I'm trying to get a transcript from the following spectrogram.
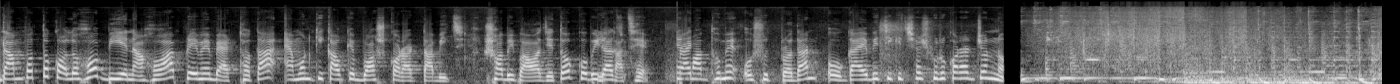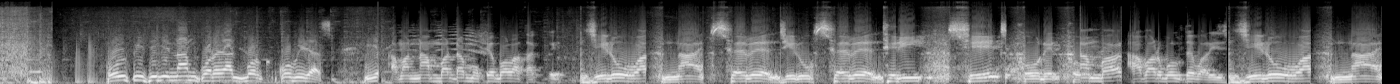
দাম্পত্য কলহ বিয়ে না হওয়া প্রেমে ব্যর্থতা এমনকি কাউকে বশ করার তাবিজ সবই পাওয়া যেত কবিরাজ আছে। মাধ্যমে ওষুধ প্রদান ও গায়েবী চিকিৎসা শুরু করার জন্য। ফুল পৃথিবীর নাম করে একবার কবিরাজ। ইয়ে আমার নাম্বারটা মুখে বলা থাকবে। Zero one nine seven, zero seven, three six four eight number আবার বলতে পারি। Zero one nine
